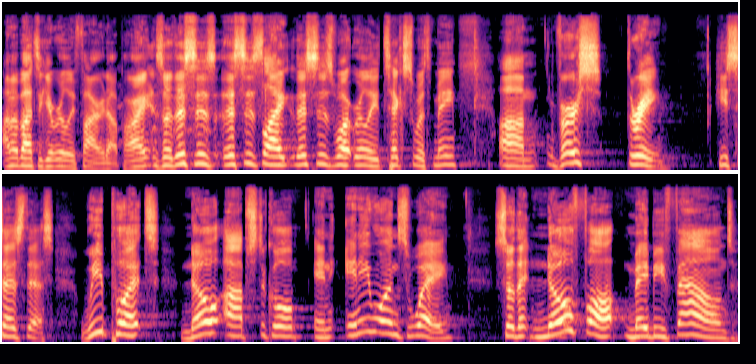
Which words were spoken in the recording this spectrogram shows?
I'm about to get really fired up, all right? And so this is this is like this is what really ticks with me. Um, verse three, he says this: We put no obstacle in anyone's way, so that no fault may be found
